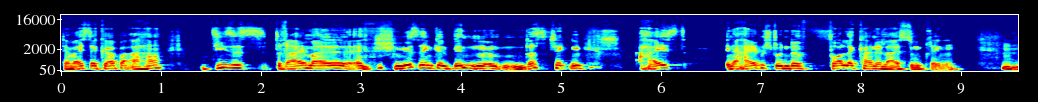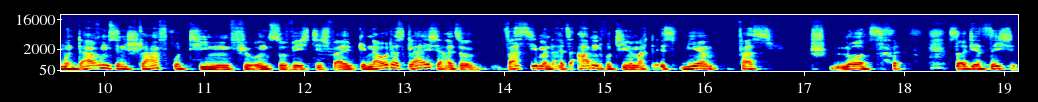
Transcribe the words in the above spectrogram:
Da weiß der Körper, aha, dieses dreimal Schnürsenkel binden und das checken heißt in einer halben Stunde volle keine Leistung bringen. Mhm. Und darum sind Schlafroutinen für uns so wichtig, weil genau das Gleiche, also was jemand als Abendroutine macht, ist mir fast Schnurz. Sollte jetzt nicht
